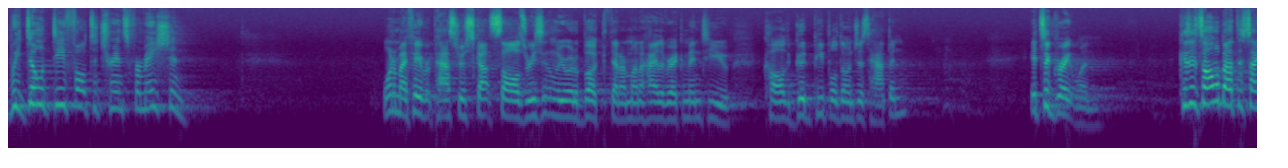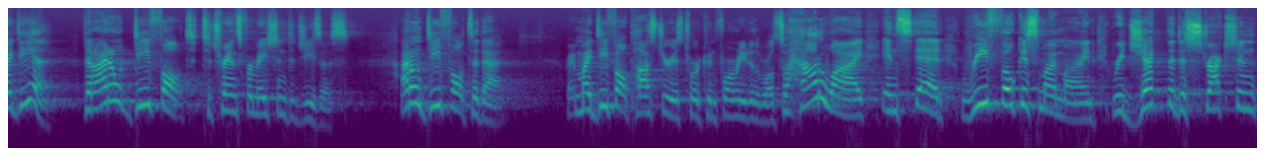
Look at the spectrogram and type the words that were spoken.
We don't default to transformation. One of my favorite pastors, Scott Sauls, recently wrote a book that I'm going to highly recommend to you called Good People Don't Just Happen. It's a great one because it's all about this idea that I don't default to transformation to Jesus. I don't default to that. Right? My default posture is toward conformity to the world. So, how do I instead refocus my mind, reject the distraction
